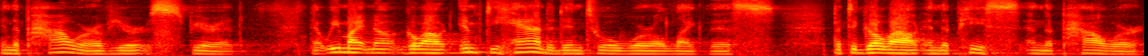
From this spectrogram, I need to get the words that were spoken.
in the power of your Spirit, that we might not go out empty handed into a world like this, but to go out in the peace and the power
